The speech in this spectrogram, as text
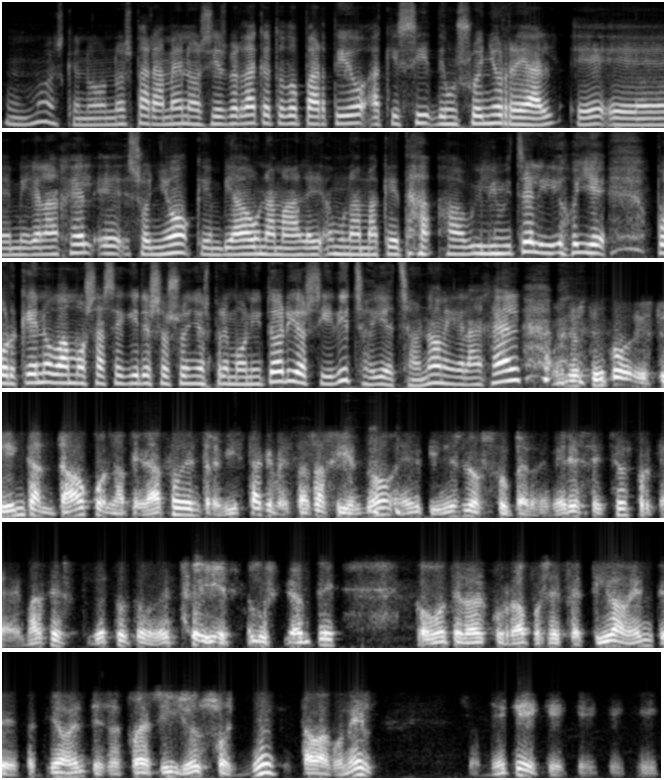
¿no? No, es que no, no es para menos. Y es verdad que todo partió aquí sí de un sueño real. ¿eh? Eh, Miguel Ángel eh, soñó que enviaba una, male- una maqueta a Willy Mitchell y, oye, ¿por qué no vamos a seguir esos sueños premonitorios? Y dicho y hecho, ¿no, Miguel Ángel? Bueno, estoy, estoy encantado con la pedazo de entrevista que me estás haciendo. ¿eh? Tienes los super deberes hechos porque además es cierto todo esto y es alucinante cómo te lo has currado. Pues efectivamente, efectivamente, eso fue así. Yo soñé que estaba con él. Que, que,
